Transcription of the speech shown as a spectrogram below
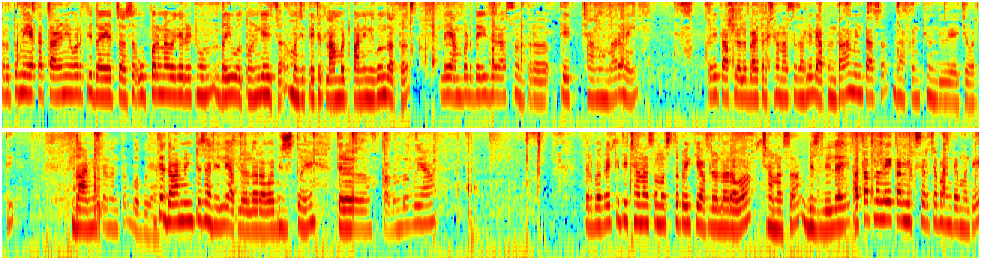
तर तुम्ही एका चाळणीवरती दह्याचं असं उपरणं वगैरे ठेवून दही ओतून घ्यायचं. म्हणजे त्याच्यातलं आंबट पाणी निघून जातं. लय आंबट दही जर असेल तर केक छान होणार नाही. तर इथं आपल्याला बॅटर छान असं झालेलं आहे. आपण दहा मिनिटं असं झाकण ठेवून देऊया याच्यावरती. दहा मिनिटानंतर बघूया. ते दहा मिनिटं झालेले आपल्याला रवा भिजतोय. तर काढून बघूया. तर बघा किती छान असं मस्तपैकी आपल्याला रवा छान असा भिजलेला आहे. आता आपल्याला एका मिक्सरच्या भांड्यामध्ये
